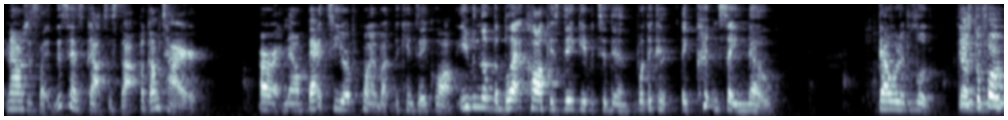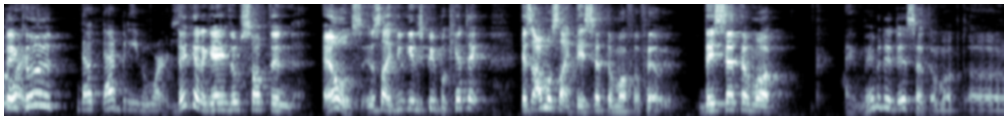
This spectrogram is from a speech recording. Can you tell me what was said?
and I was just like, this has got to stop. Like I'm tired. All right, now back to your point about the kente cloth. Even though the Black Caucus did give it to them, but they can they couldn't say no. That would have looked. Yes, the fuck they worse. could. That that'd been even worse. They could have gave them something else. It's like you get these people. Can't they? It's almost like they set them up for failure. They set them up. hey, Maybe they did set them up uh,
